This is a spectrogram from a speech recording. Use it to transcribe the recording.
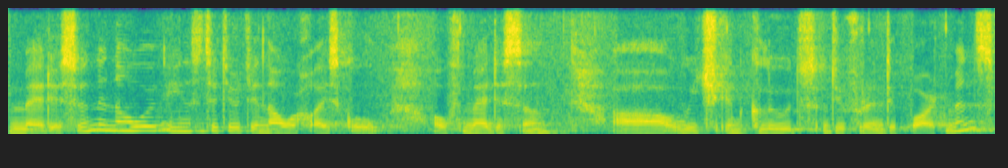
medicine in our institute, in our high school of medicine, uh, which includes different departments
